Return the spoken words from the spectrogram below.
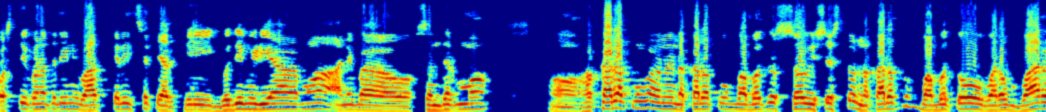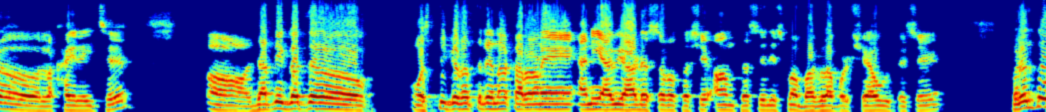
વસ્તી ગણતરીની વાત કરી છે, ત્યારથી ગોદી મીડિયામાં અને સંદર્ભમાં હકારાત્મક અને નકારાત્મક બાબતો સવિશેષ તો નકારાત્મક બાબતો વારંવાર લખાઈ રહી છે. જાતિગત વસ્તી ગણતરીના કારણે આની આવી આડઅસરો થશે, આમ થશે, દેશમાં ભાગલા પડશે, આવું થશે. પરંતુ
